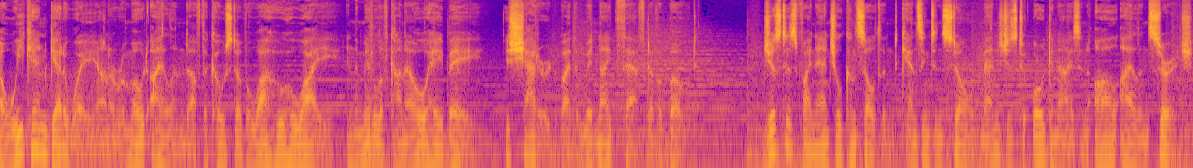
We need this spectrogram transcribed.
A weekend getaway on a remote island off the coast of Oahu, Hawaii, in the middle of Kaneohe Bay, is shattered by the midnight theft of a boat. Just as financial consultant Kensington Stone manages to organize an all-island search,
